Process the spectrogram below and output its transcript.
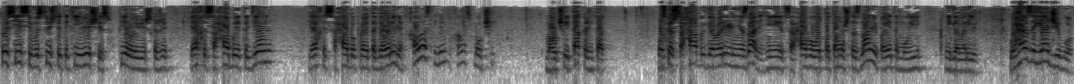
То есть, если вы слышите такие вещи, первая вещь, скажи, ях и сахабы это делали, ях и сахабы про это говорили, халас не говорил, халас молчи. Молчи так или так. Он скажет, сахабы говорили, не знали. Нет, сахабы вот потому что знали, поэтому и не говорили. Вахаза яджибу.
